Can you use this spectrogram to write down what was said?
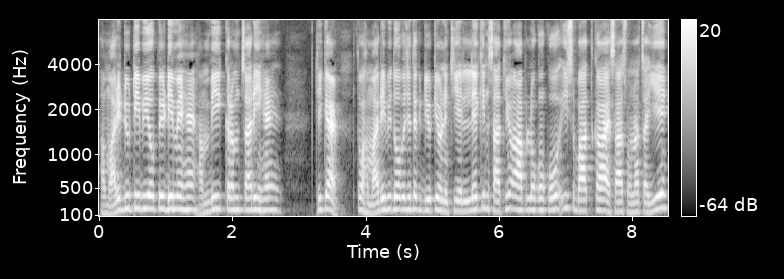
हमारी ड्यूटी भी ओपीडी में है, हम भी कर्मचारी हैं। ठीक है तो हमारी भी दो बजे तक ड्यूटी होनी चाहिए। लेकिन साथियों, आप लोगों को इस बात का एहसास होना चाहिए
